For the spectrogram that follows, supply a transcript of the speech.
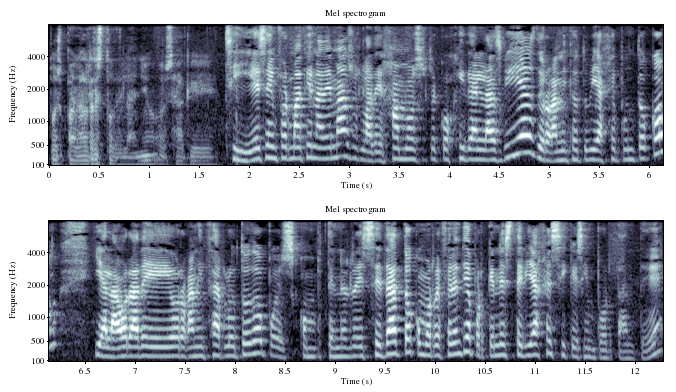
pues para el resto del año. O sea que Sí, esa información además os la dejamos recogida en las guías de organizotuviaje.com y a la hora de organizarlo todo, pues tener ese dato como referencia porque en este viaje sí que es importante. ¿eh?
